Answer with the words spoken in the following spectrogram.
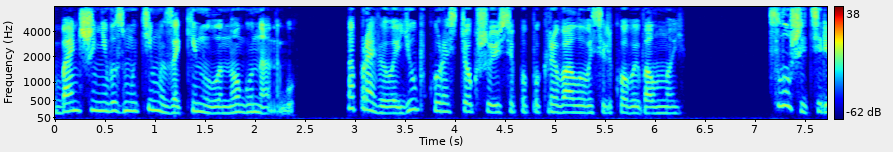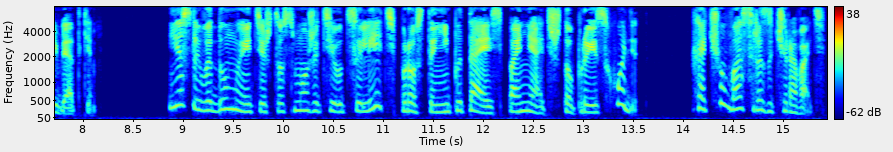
Банши невозмутимо закинула ногу на ногу, поправила юбку, растекшуюся по покрывалу васильковой волной. «Слушайте, ребятки, если вы думаете, что сможете уцелеть, просто не пытаясь понять, что происходит, хочу вас разочаровать.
